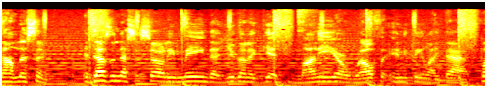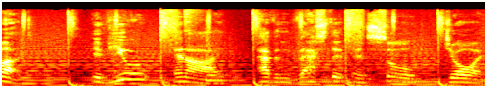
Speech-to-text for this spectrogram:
Now, listen, it doesn't necessarily mean that you're going to get money or wealth or anything like that, but if you and I have invested and sowed joy,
